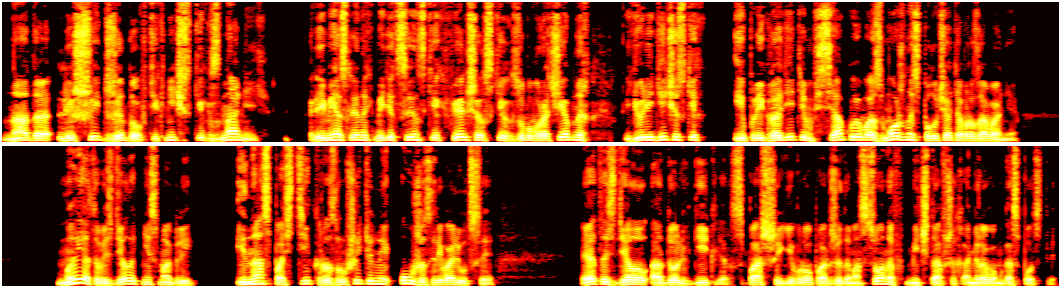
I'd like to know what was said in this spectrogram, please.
надо лишить жидов технических знаний, ремесленных, медицинских, фельдшерских, зубоврачебных, юридических и преградить им всякую возможность получать образование. Мы этого сделать не смогли, и нас постиг разрушительный ужас революции. Это сделал Адольф Гитлер, спасший Европу от жидомасонов, мечтавших о мировом господстве.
